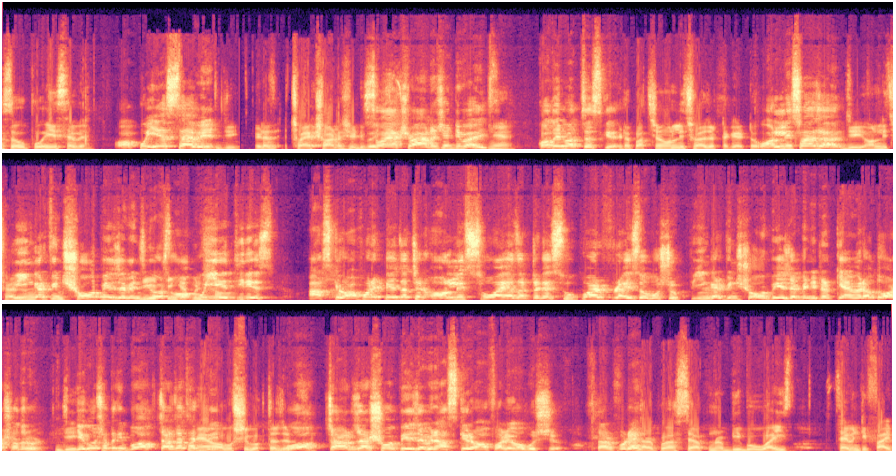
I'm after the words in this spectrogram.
আছে Oppo A seven Oppo A seven জি এটা ছয় একশো আঠাশের ডিভাইস ছয় একশো আঠাশের ডিভাইস হ্যাঁ। কতই পাচ্ছে আজকে? এটা পাচ্ছেন অনলি ছয় হাজার টাকা এটা অনলি ছয় হাজার? জি অনলি ছয় হাজার। ফিঙ্গারপ্রিন্ট সহ পেয়ে যাবেন অপো এ থ্রি এস আজকের অফারে পেয়ে যাচ্ছেন অনলি ছয় হাজার টাকায়। সুপার প্রাইস অবশ্য। ফিঙ্গারপ্রিন্ট সহ পেয়ে যাবেন। এটার ক্যামেরাও তো অসাধারণ। এগুলোর সাথে কি বক্স চার্জার থাকবে? হ্যাঁ অবশ্যই বক্স চার্জার বক্স চার্জার সহ পেয়ে যাবেন আজকের অফারে অবশ্য। তারপরে? তারপর আছে আপনার Vivo Y seventy five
